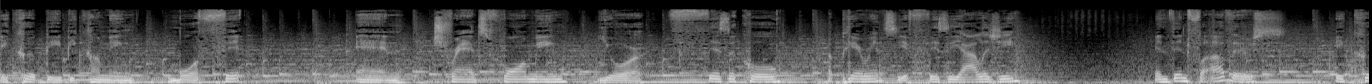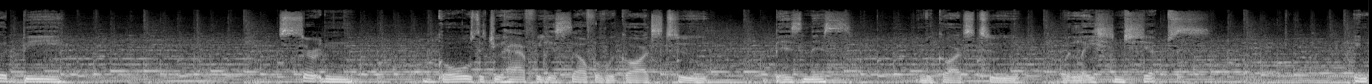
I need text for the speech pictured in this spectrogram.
it could be becoming more fit and transforming your physical appearance, your physiology. And then for others, it could be certain goals that you have for yourself with regards to business, in regards to relationships. In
